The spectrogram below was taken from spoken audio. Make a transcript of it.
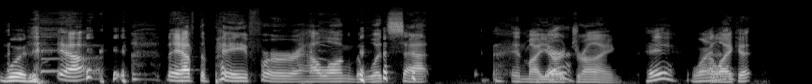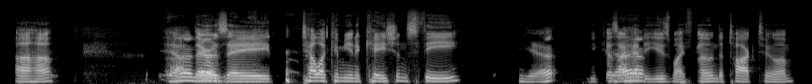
wood? Yeah. they have to pay for how long the wood sat in my Yeah. yard drying. Hey, why I not? like it. Uh huh. Yeah, know. there's a telecommunications fee Yeah. because I had to use my phone to talk to him.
